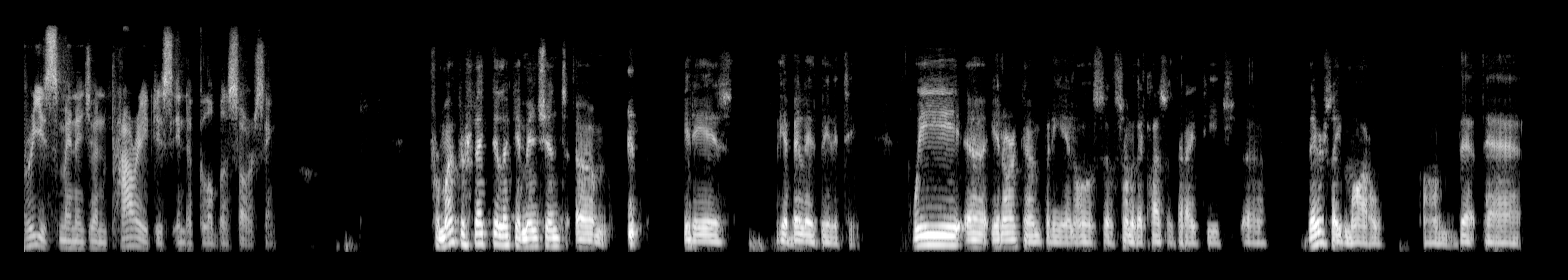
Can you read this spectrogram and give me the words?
risk management priorities in the global sourcing? From my perspective, like I mentioned, um, it is the availability. We uh, in our company and also some of the classes that I teach, uh, there's a model um, that that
